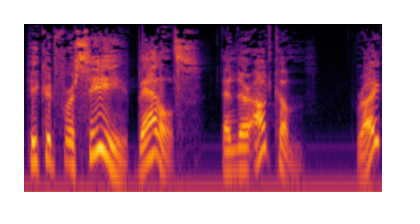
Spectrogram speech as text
He could foresee battles and their outcome, right?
